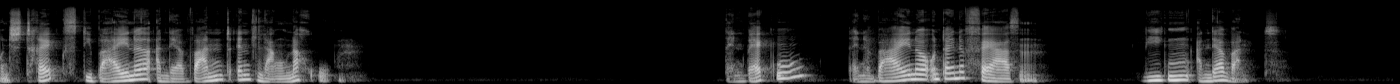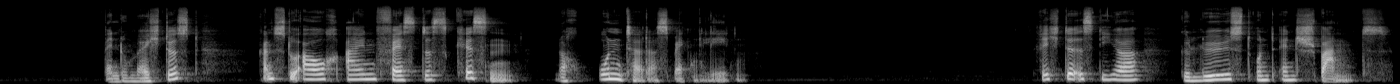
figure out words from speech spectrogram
und streckst die Beine an der Wand entlang nach oben. Dein Becken, deine Beine und deine Fersen liegen an der Wand. Wenn du möchtest, kannst du auch ein festes Kissen noch unter das Becken legen. Richte es dir gelöst und entspannt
